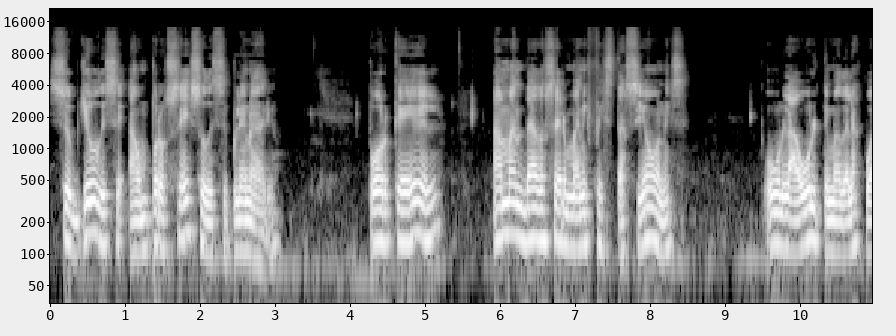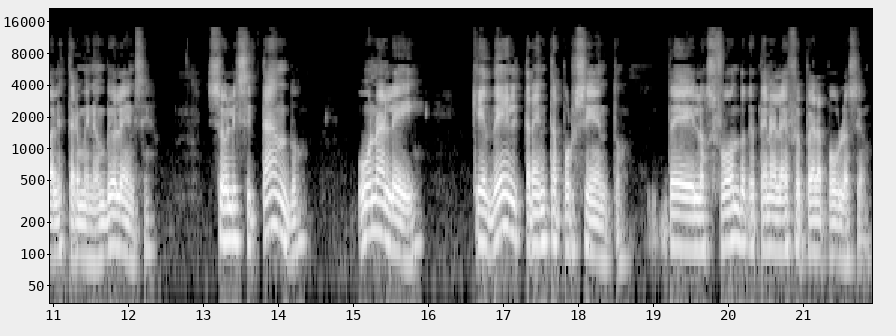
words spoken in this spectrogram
subyúdice a un proceso disciplinario porque él ha mandado hacer manifestaciones, la última de las cuales terminó en violencia, solicitando una ley que dé el 30% de los fondos que tiene la FP a la población.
